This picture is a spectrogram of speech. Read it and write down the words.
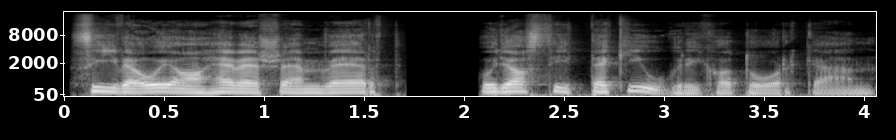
szíve olyan hevesen vert, hogy azt hitte kiugrik a torkán.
